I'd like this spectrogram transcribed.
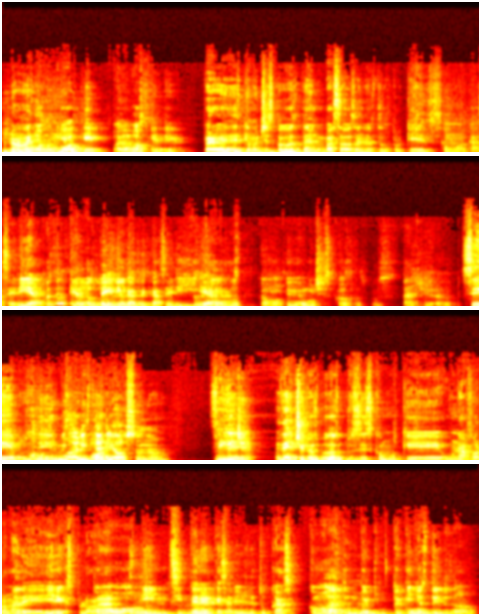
No, este es un bosque. Bueno, bosque, digo. Pero es que muchos juegos están basados en estos porque es como cacería. Pues es que los Técnicas de pues cacería. como tienen muchas cosas, pues está chido. Sí, pues sí. Misterioso, ¿no? Sí, De hecho- de hecho los juegos pues es como que una forma de ir a explorar Como- sin, sin tener que salir de tu casa. Como darte un pe- pequeños tips, ¿no?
